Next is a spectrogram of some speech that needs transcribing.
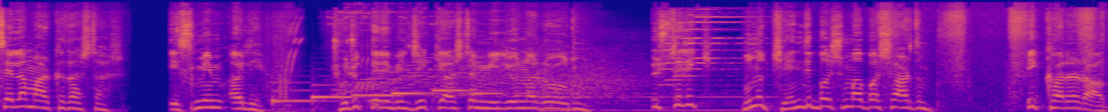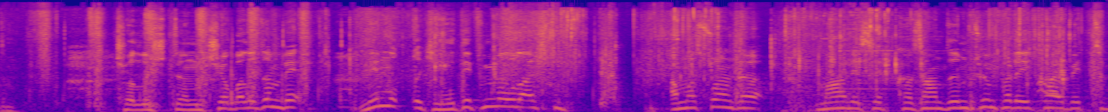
Selam arkadaşlar. İsmim Ali. Çocuk denebilecek yaşta milyoner oldum. Üstelik bunu kendi başıma başardım. Bir karar aldım. Çalıştım, çabaladım ve ne mutlu ki hedefime ulaştım. Ama sonra maalesef kazandığım tüm parayı kaybettim.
